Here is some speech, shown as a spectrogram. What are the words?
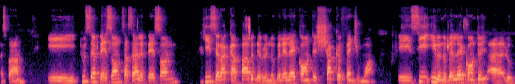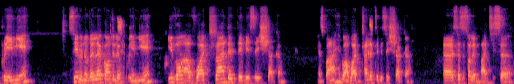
n'est-ce pas? Et toutes ces personnes, ça sera les personnes qui seront capables de renouveler les comptes chaque fin du mois. Et s'ils renouvellent leur compte euh, le premier, s'ils renouvellent leur compte le premier, ils vont avoir 30 TBC chacun. N'est-ce pas? Ils vont avoir 30 TBC chacun. Ça, ce sont les bâtisseurs.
